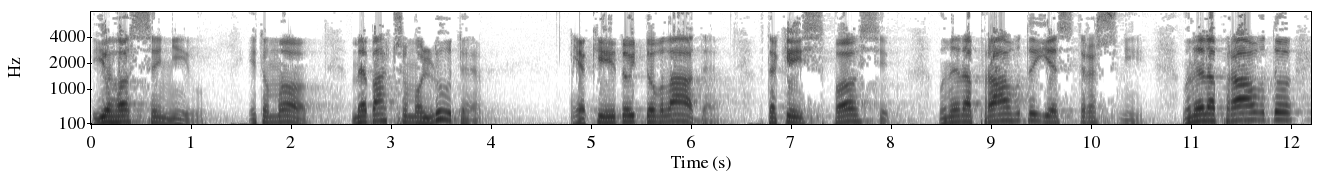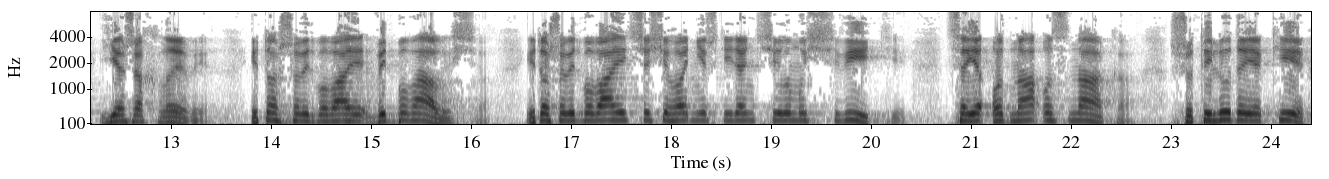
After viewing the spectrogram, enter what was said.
його синів. І тому ми бачимо люди, які йдуть до влади в такий спосіб, вони направду є страшні, вони направду є жахливі. І то, що відбуває, відбувалося, і то, що відбувається сьогоднішній день в цілому світі, це є одна ознака, що ті люди, які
